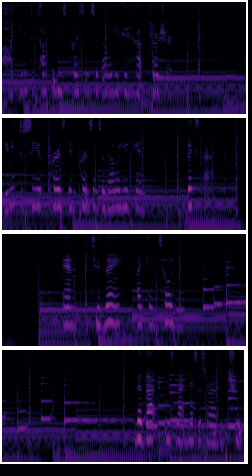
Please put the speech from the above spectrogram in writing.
oh you need to talk to this person so that way you can have closure. You need to see a person in person so that way you can fix that. And today i can tell you that that is not necessarily true.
